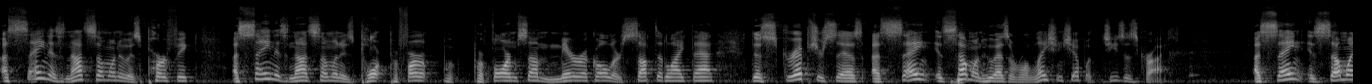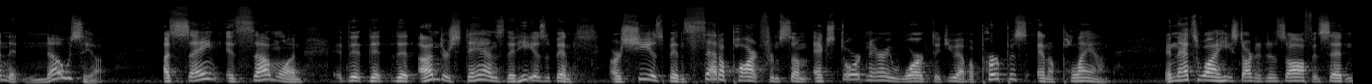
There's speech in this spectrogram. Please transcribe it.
A saint is not someone who is perfect. A saint is not someone who's perform, performed some miracle or something like that. The scripture says a saint is someone who has a relationship with Jesus Christ. A saint is someone that knows him. A saint is someone that, that, that understands that he has been or she has been set apart from some extraordinary work, that you have a purpose and a plan. And that's why he started us off and said,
